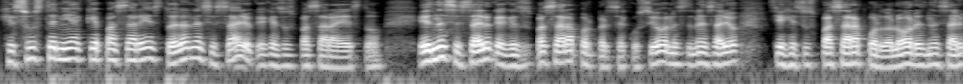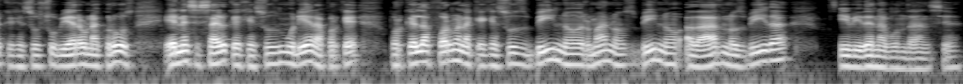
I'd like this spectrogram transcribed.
Jesús tenía que pasar esto, era necesario que Jesús pasara esto, es necesario que Jesús pasara por persecución, es necesario que Jesús pasara por dolor, es necesario que Jesús subiera una cruz, es necesario que Jesús muriera, ¿por qué? Porque es la forma en la que Jesús vino, hermanos, vino a darnos vida y vida en abundancia.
